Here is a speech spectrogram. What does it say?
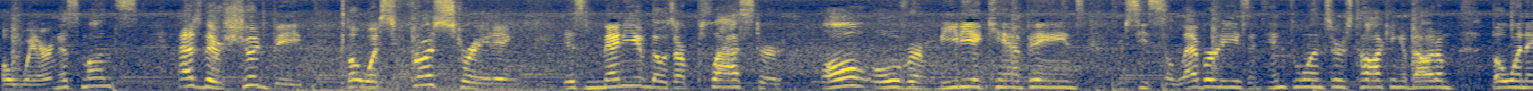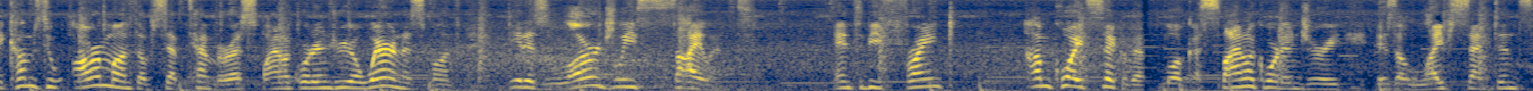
awareness months, as there should be, but what's frustrating is many of those are plastered all over media campaigns. You see celebrities and influencers talking about them. But when it comes to our month of September, as Spinal Cord Injury Awareness Month, it is largely silent. And to be frank, I'm quite sick of it. Look, a spinal cord injury is a life sentence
